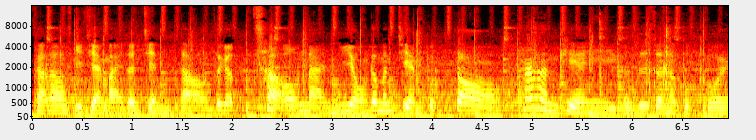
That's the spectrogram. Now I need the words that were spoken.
看到以前买的剪刀，这个超难用，根本剪不动。它很便宜，可是真的不推。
